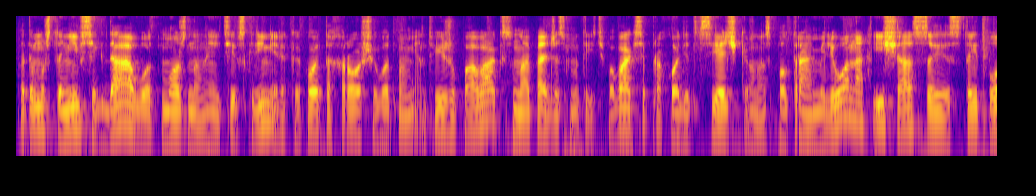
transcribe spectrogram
потому что не всегда вот можно найти в скринере какой-то хороший вот момент. Вижу по аваксу, но опять же смотрите, в аваксе проходит в свечке у нас полтора миллиона, и сейчас э, стоит плотность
